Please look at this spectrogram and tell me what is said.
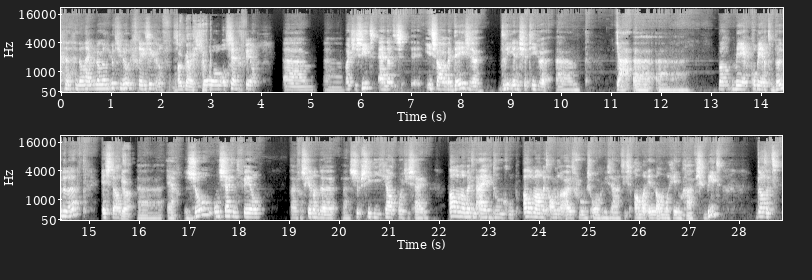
dan hebben we nog wel een uurtje nodig, vrees ik. Oké. Okay. Zo ontzettend veel. Ehm, wat je ziet, en dat is iets waar we bij deze drie initiatieven ehm, ja, uh, uh, wat meer proberen te bundelen, is dat ja. uh, er zo ontzettend veel verschillende subsidie-geldpotjes zijn. Allemaal met een eigen doelgroep, allemaal met andere uitvoeringsorganisaties, allemaal in een ander geografisch gebied. Dat het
